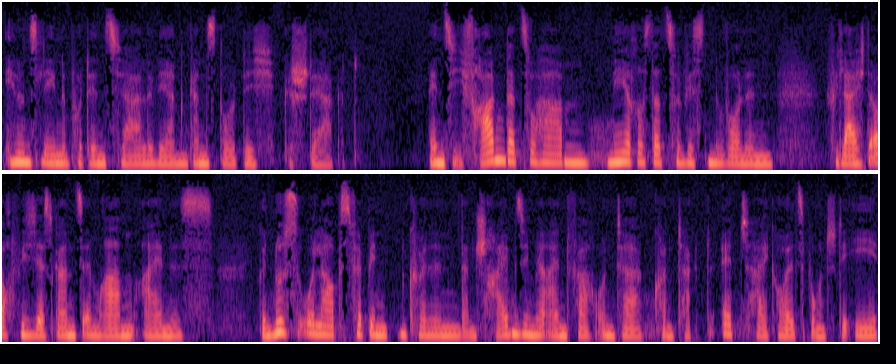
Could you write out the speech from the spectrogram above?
in uns liegenden Potenziale werden ganz deutlich gestärkt. Wenn Sie Fragen dazu haben, Näheres dazu wissen wollen, vielleicht auch, wie Sie das Ganze im Rahmen eines Genussurlaubs verbinden können, dann schreiben Sie mir einfach unter kontakt.heikeholz.de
